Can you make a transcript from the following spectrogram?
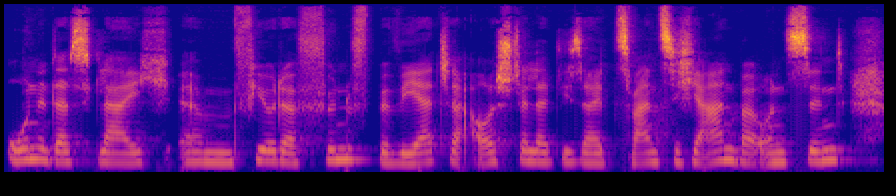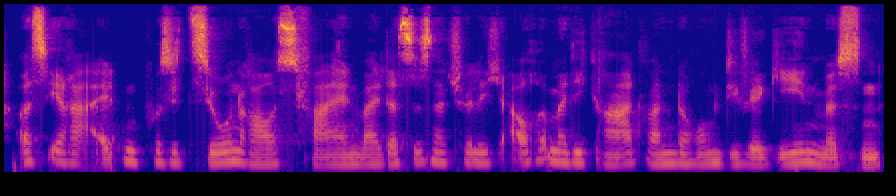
ohne dass gleich ähm, vier oder fünf bewährte Aussteller, die seit 20 Jahren bei uns sind, aus ihrer alten Position rausfallen, weil das ist natürlich auch immer die Gratwanderung, die wir gehen müssen.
